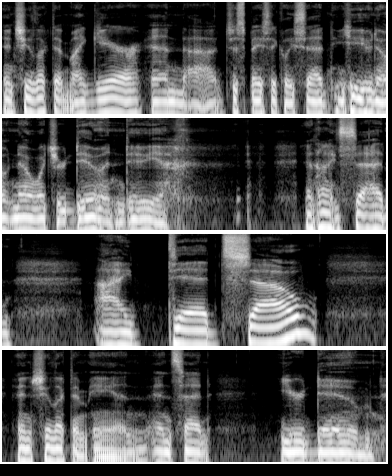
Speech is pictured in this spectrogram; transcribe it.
And she looked at my gear and uh, just basically said, You don't know what you're doing, do you? and I said, I did so. And she looked at me and, and said, You're doomed.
